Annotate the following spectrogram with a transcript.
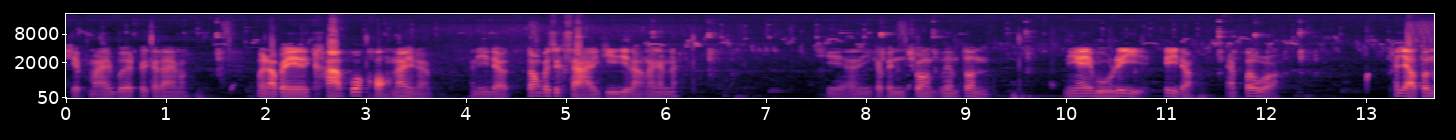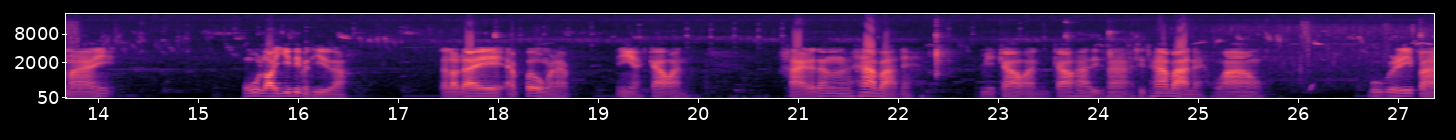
เก็บไม้เบิร์ดไปก็ได้มั้ง เหมือนเอาไปคราฟพวกของได้อยู่นะครับ อันนี้เดี๋ยวต้องไปศึกษาอีกทีทีหลังแล้วกันนะ โอเค อันนี้ก็เป็นช่วงเริ่มต้น นี่ไงบูรี่เอ้ยเดี๋ยวแอปเปิลเหรอขย่าต้นไม้โอ้ร้อยยี่สิบนาทีเหรอแต่เราได้แอปเปิลมานะครับ นี่ไงเก้าอัน ขายได้ตั้งห้าบาทเนี่ย มีเก้าอันเก้าห้าสิบห้าสิบห้าบาทเนี่ย ว้าวบูเบอรี่ป่า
